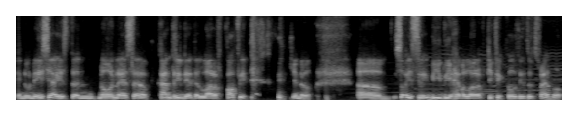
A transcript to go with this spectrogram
Indonesia is the, known as a country that a lot of COVID, you know. Um, so it's, we, we have a lot of difficulty to travel.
